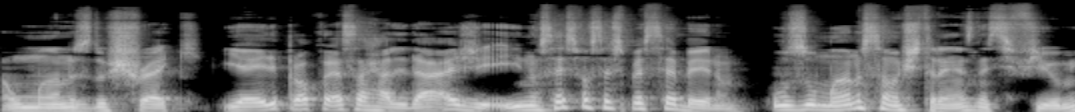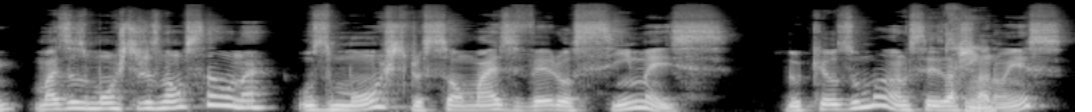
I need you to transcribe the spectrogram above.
humanos do Shrek. E aí ele procura essa realidade, e não sei se vocês perceberam, os humanos são estranhos nesse filme, mas os monstros não são, né? Os monstros são mais verossímeis do que os humanos. Vocês acharam Sim. isso?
